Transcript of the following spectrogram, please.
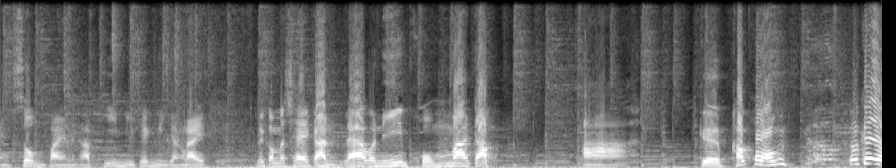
งส้มไปนะครับ ที่มีเทคนิคอย่างไร แล้วก็มาแชร์กัน และวันนี้ผมมากับอ่า เกิบครับผมก็คือ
